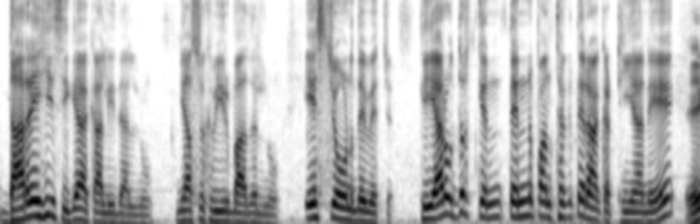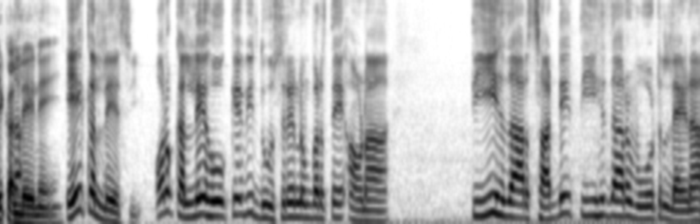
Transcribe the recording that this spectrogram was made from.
ਡਰ ਹੀ ਸੀਗਾ ਅਕਾਲੀ ਦਲ ਨੂੰ ਜਾਂ ਸੁਖਵੀਰ ਬਾਦਲ ਨੂੰ ਇਸ ਚੋਣ ਦੇ ਵਿੱਚ ਕਿ ਯਾਰ ਉਧਰ ਤਿੰਨ ਪੰਥਕ ਧਿਰਾਂ ਇਕੱਠੀਆਂ ਨੇ ਇਹ ਇਕੱਲੇ ਨੇ। ਇਹ ਇਕੱਲੇ ਸੀ ਔਰ ਇਕੱਲੇ ਹੋ ਕੇ ਵੀ ਦੂਸਰੇ ਨੰਬਰ ਤੇ ਆਉਣਾ 30000 3.5000 ਵੋਟ ਲੈਣਾ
